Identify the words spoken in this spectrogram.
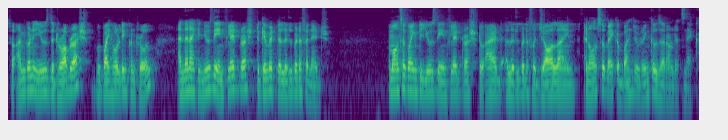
so I'm going to use the draw brush by holding control and then I can use the inflate brush to give it a little bit of an edge. I'm also going to use the inflate brush to add a little bit of a jawline and also make a bunch of wrinkles around its neck.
